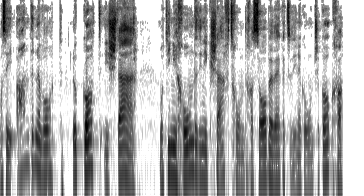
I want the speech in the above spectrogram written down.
Also in anderen Worten, schau, Gott ist der, der deine Kunden, deine Geschäftskunden kann so bewegen zu deinen Gunsten. Gott kann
